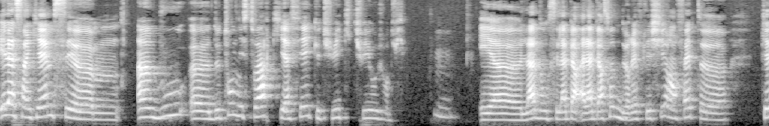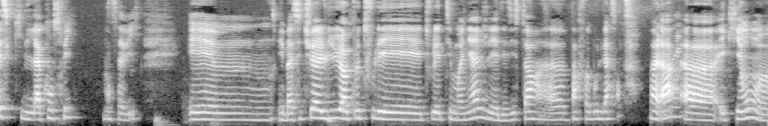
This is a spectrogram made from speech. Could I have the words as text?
Et la cinquième, c'est un bout de ton histoire qui a fait que tu es qui tu es aujourd'hui. Hmm. Et là, donc, c'est à la personne de réfléchir, en fait, qu'est-ce qui l'a construit dans sa vie. Et, et bah, si tu as lu un peu tous les, tous les témoignages, il y a des histoires euh, parfois bouleversantes, voilà, euh, et qui ont, euh,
